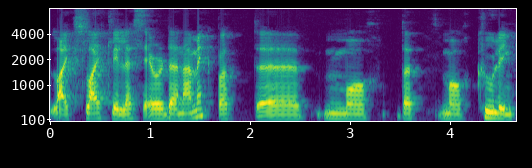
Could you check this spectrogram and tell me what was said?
like slightly less aerodynamic, but uh, more that more cooling.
